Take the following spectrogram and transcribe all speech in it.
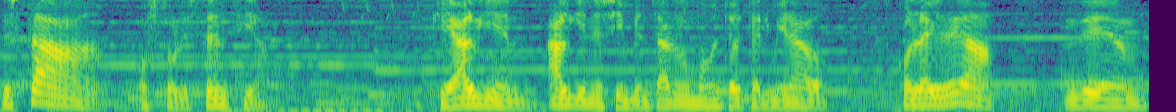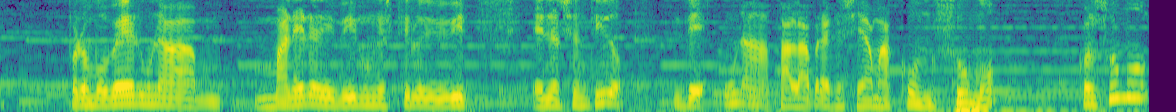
esta obsolescencia que alguien, alguien se inventaron en un momento determinado, con la idea de promover una manera de vivir, un estilo de vivir, en el sentido de una palabra que se llama consumo, consumo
